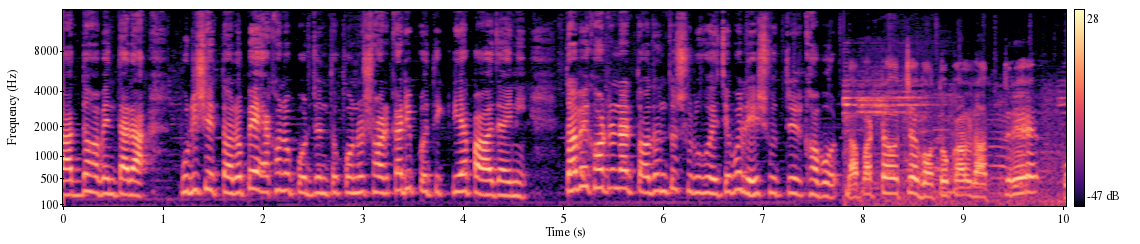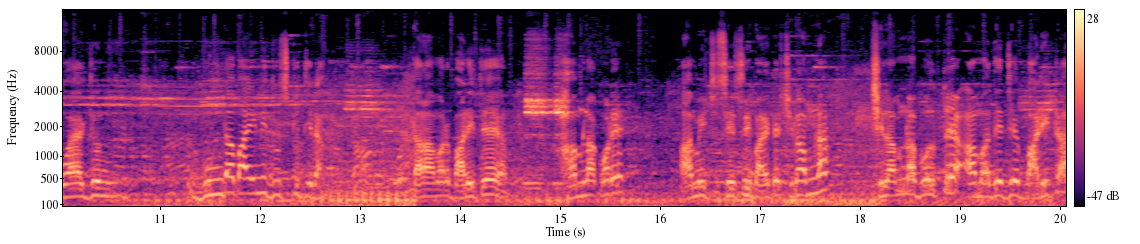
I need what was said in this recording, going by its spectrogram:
বাধ্য হবেন তারা। পুলিশের তরফে এখনও পর্যন্ত কোনো সরকারি প্রতিক্রিয়া পাওয়া যায়নি। তবে ঘটনার তদন্ত শুরু হয়েছে বলে সূত্রের খবর। ব্যাপারটা হচ্ছে, গতকাল রাত্রে কয়েকজন গুন্ডা বাহিনী দুষ্কৃতীরা, তারা আমার বাড়িতে হামলা করে। আমি সে সেই বাড়িতে ছিলাম না। ছিলাম না বলতে আমাদের যে বাড়িটা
